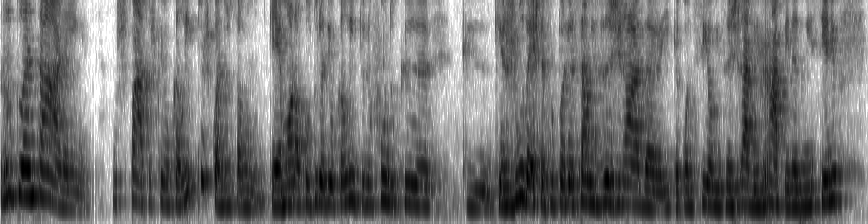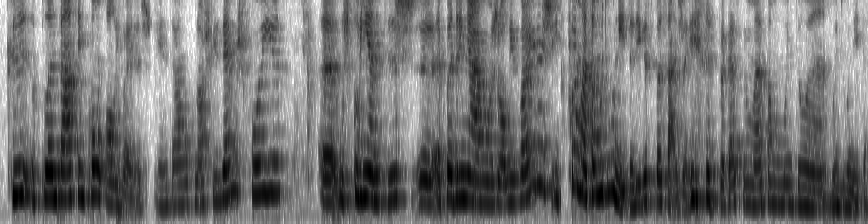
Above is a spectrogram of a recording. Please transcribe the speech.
replantarem os espaços com eucaliptos, quando são, que é a monocultura de eucalipto, no fundo, que, que, que, ajuda a esta propagação exagerada e que aconteceu exagerada e rápida do incêndio, que plantassem com oliveiras. Então, o que nós fizemos foi. Uh, os clientes uh, apadrinhavam as oliveiras e foi uma ação muito bonita, diga-se passagem. Por acaso foi uma ação muito, uh, muito bonita.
